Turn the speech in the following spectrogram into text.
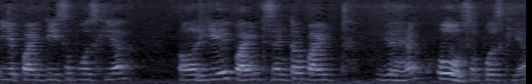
ये पॉइंट टी सपोज़ किया, और ये पॉइंट सेंटर पॉइंट जो है ओ सपोज़ किया।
